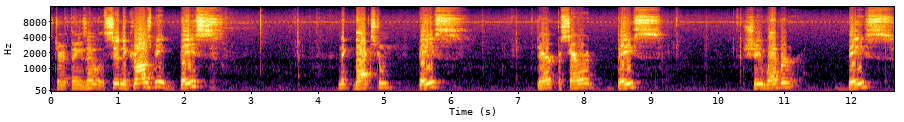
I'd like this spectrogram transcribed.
Start things out with Sidney Crosby, base. Nick Backstrom, base. Derek Brassard, base. Shea Weber, base.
